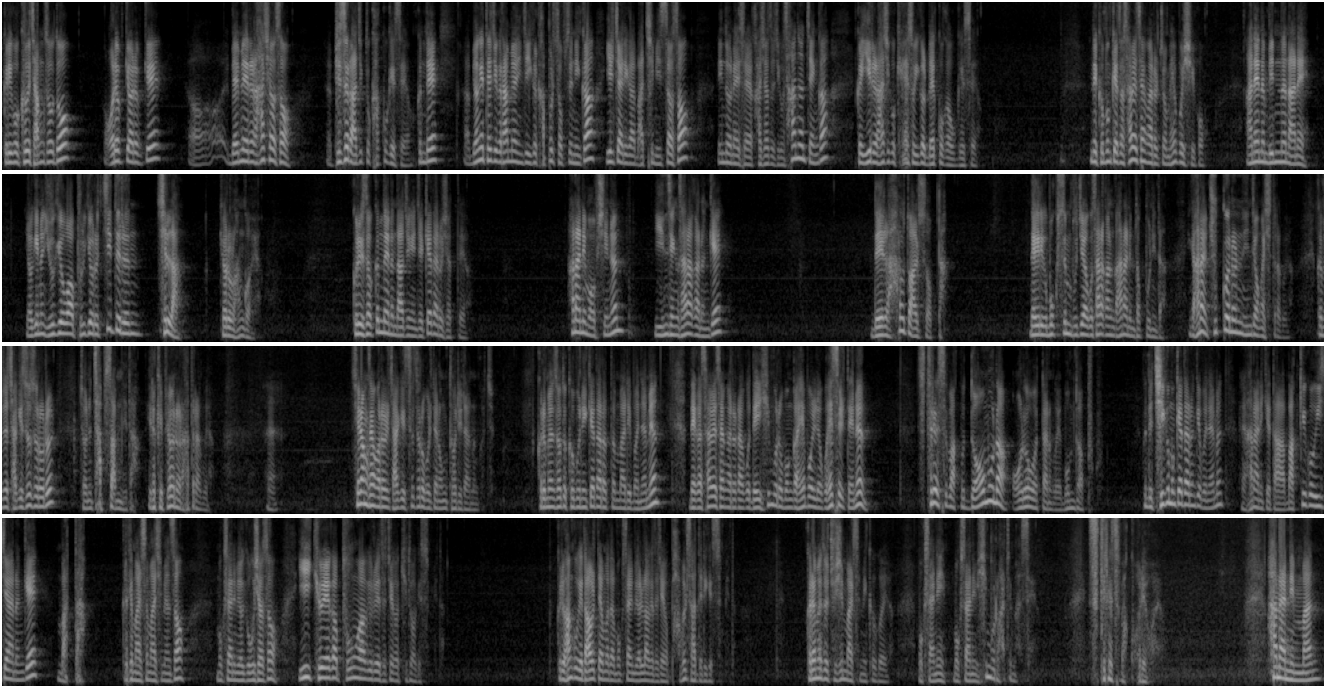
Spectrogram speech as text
그리고 그 장소도 어렵게 어렵게 어, 매매를 하셔서 빚을 아직도 갖고 계세요. 근데 어, 명예퇴직을 하면 이제 이걸 갚을 수 없으니까 일자리가 마침 있어서 인도네시아에 가셔서 지금 4년째인가 그 일을 하시고 계속 이걸 메꿔 가고 계세요. 근데 그분께서 사회생활을 좀 해보시고 아내는 믿는 아내, 여기는 유교와 불교로 찌들은 신랑 결혼한 거예요. 그래서 끝내는 나중에 이제 깨달으셨대요. 하나님 없이는 이 인생 살아가는 게 내일 하루도 알 수 없다. 내가 그리고 목숨 부지하고 살아가는 거 하나님 덕분이다. 그러니까 하나님 주권은 인정하시더라고요. 그러면서 자기 스스로를 저는 잡사입니다. 이렇게 표현을 하더라고요. 예. 신앙생활을 자기 스스로 볼 때는 엉터리라는 거죠. 그러면서도 그분이 깨달았던 말이 뭐냐면 내가 사회생활을 하고 내 힘으로 뭔가 해보려고 했을 때는 스트레스 받고 너무나 어려웠다는 거예요. 몸도 아프고. 근데 지금은 깨달은 게 뭐냐면 하나님께 다 맡기고 의지하는 게 맞다. 그렇게 말씀하시면서 목사님 여기 오셔서 이 교회가 부흥하기로 해서 제가 기도하겠습니다. 그리고 한국에 나올 때마다 목사님 연락해서 제가 밥을 사드리겠습니다. 그러면서 주신 말씀이 그거예요. 목사님, 목사님 힘으로 하지 마세요. 스트레스 받고 어려워요. 하나님만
